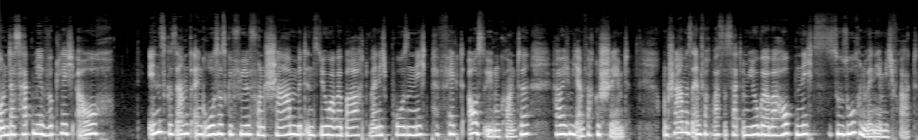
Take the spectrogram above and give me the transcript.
Und das hat mir wirklich auch insgesamt ein großes Gefühl von Scham mit ins Yoga gebracht. Wenn ich Posen nicht perfekt ausüben konnte, habe ich mich einfach geschämt. Und Scham ist einfach was, es hat im Yoga überhaupt nichts zu suchen, wenn ihr mich fragt.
